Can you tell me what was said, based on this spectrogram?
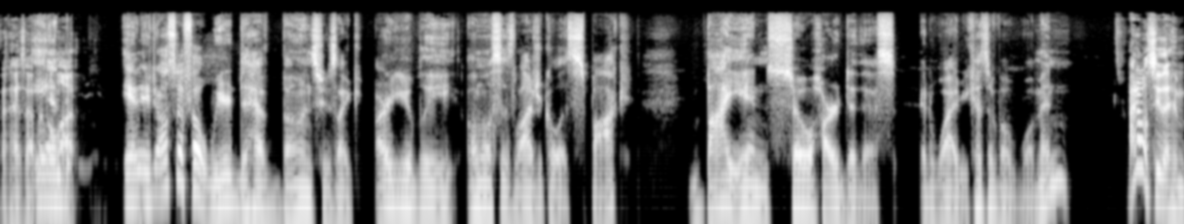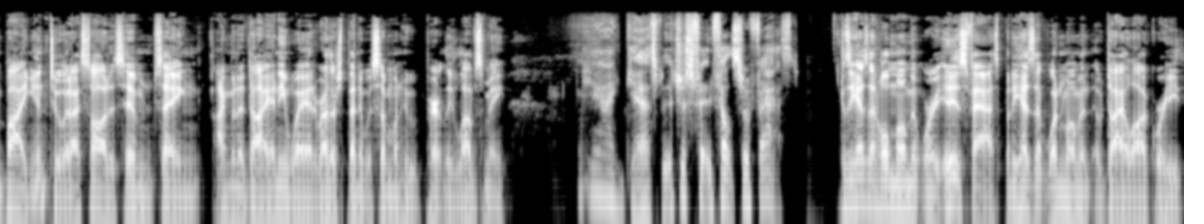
That has happened And- a lot. and it also felt weird to have Bones, who's like arguably almost as logical as Spock, buy in so hard to this. And why? Because of a woman? I don't see that him buying into it. I saw it as him saying, "I'm going to die anyway. I'd rather spend it with someone who apparently loves me." Yeah, I guess, but it just it felt so fast. Because he has that whole moment where it is fast, but he has that one moment of dialogue where he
